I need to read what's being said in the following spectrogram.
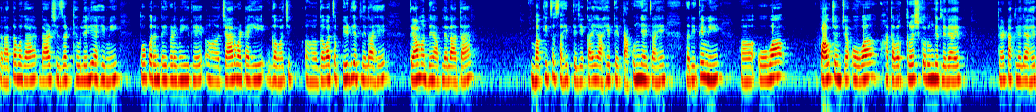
तर आता बघा डाळ शिजत ठेवलेली आहे मी. तोपर्यंत इकडे मी इथे चार वाट्या ही गव्हाची गव्हाचं पीठ घेतलेलं आहे. त्यामध्ये आपल्याला आता बाकीचं साहित्य जे काही आहे ते टाकून घ्यायचं आहे. तर इथे मी ओवा पाव चमचा ओवा हातावर क्रश करून घेतलेले आहेत. त्या टाकलेल्या आहेत.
